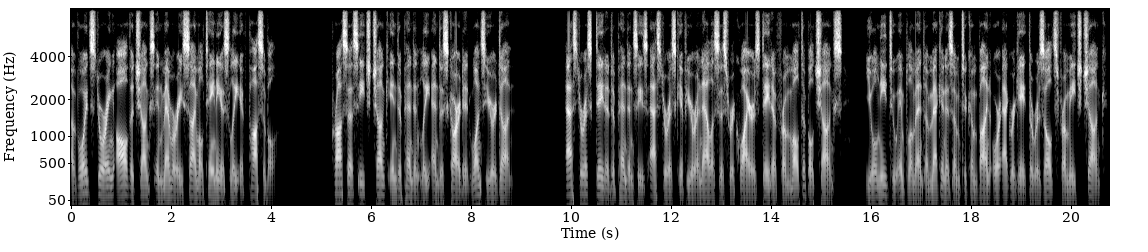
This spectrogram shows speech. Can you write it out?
Avoid storing all the chunks in memory simultaneously if possible. Process each chunk independently and discard it once you're done. Asterisk data dependencies asterisk if your analysis requires data from multiple chunks, you'll need to implement a mechanism to combine or aggregate the results from each chunk.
